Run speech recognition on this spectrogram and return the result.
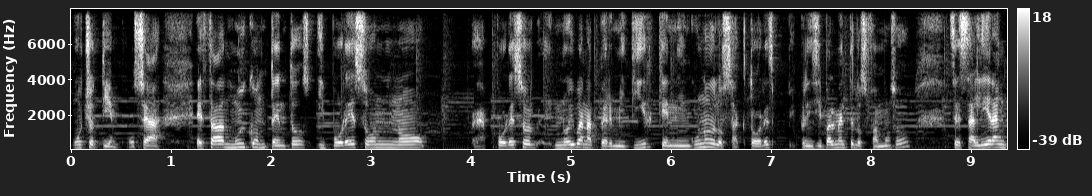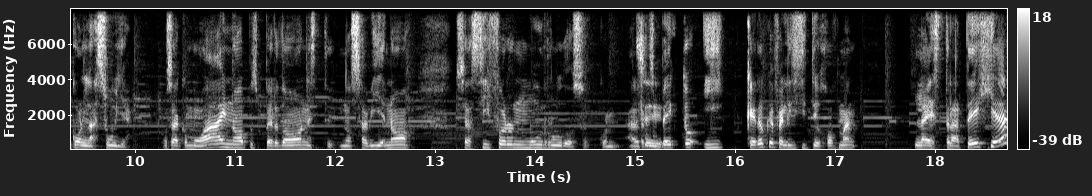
mucho tiempo. O sea, estaban muy contentos y por eso no, eh, por eso no iban a permitir que ninguno de los actores, principalmente los famosos, se salieran con la suya. O sea, como, ay, no, pues perdón, este, no sabía, no. O sea, sí fueron muy rudos con, al Sí. respecto y creo que Felicity Hoffman, la estrategia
